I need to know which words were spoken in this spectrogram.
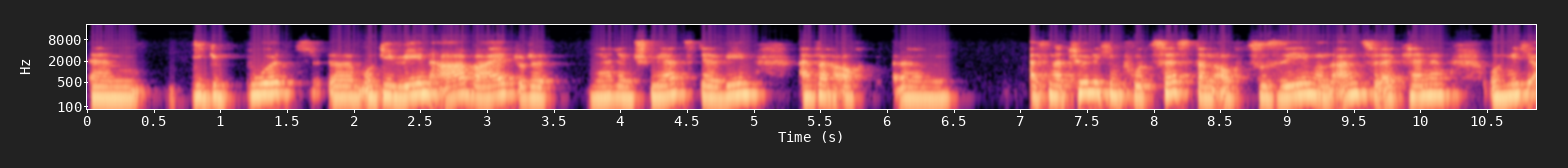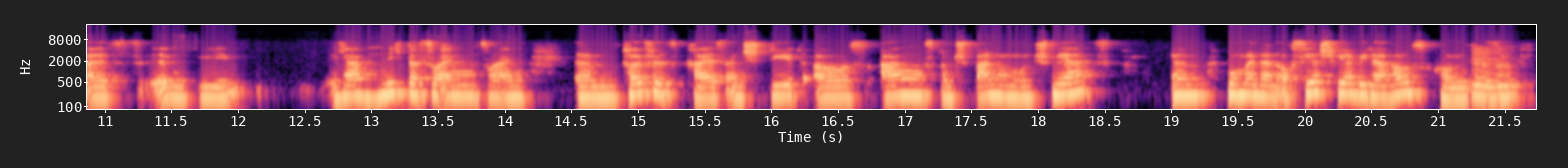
Ähm, die Geburt ähm, und die Wehenarbeit oder ja, den Schmerz der Wehen einfach auch ähm, als natürlichen Prozess dann auch zu sehen und anzuerkennen und nicht als irgendwie, ja, nicht, dass so ein, so ein ähm, Teufelskreis entsteht aus Angst und Spannung und Schmerz, ähm, wo man dann auch sehr schwer wieder rauskommt. Also, mhm. Also,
